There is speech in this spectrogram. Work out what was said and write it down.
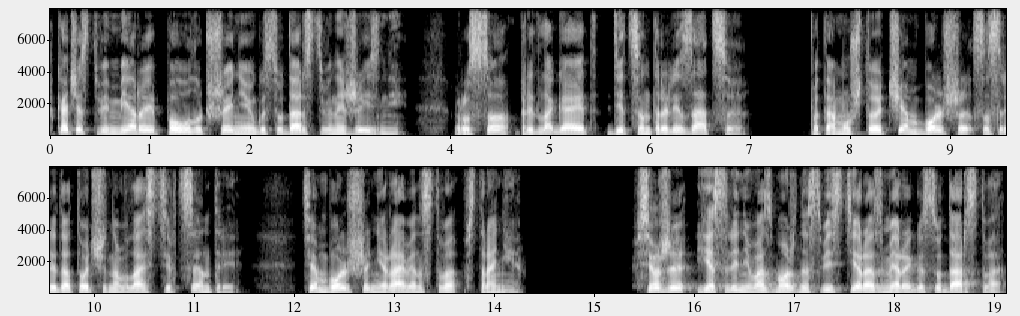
В качестве меры по улучшению государственной жизни Руссо предлагает децентрализацию, потому что чем больше сосредоточено власти в центре, тем больше неравенства в стране. Все же, если невозможно свести размеры государства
